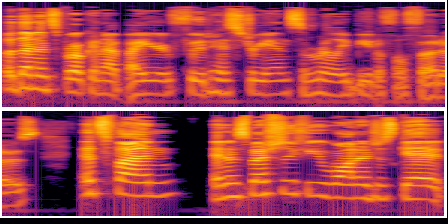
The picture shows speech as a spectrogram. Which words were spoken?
but then it's broken up by your food history and some really beautiful photos. It's fun and especially if you want to just get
